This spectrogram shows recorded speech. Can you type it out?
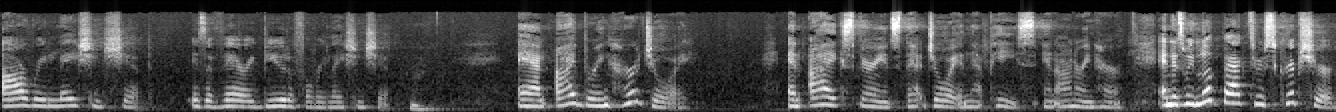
our relationship is a very beautiful relationship. Hmm. And I bring her joy. And I experience that joy and that peace in honoring her. And as we look back through Scripture,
